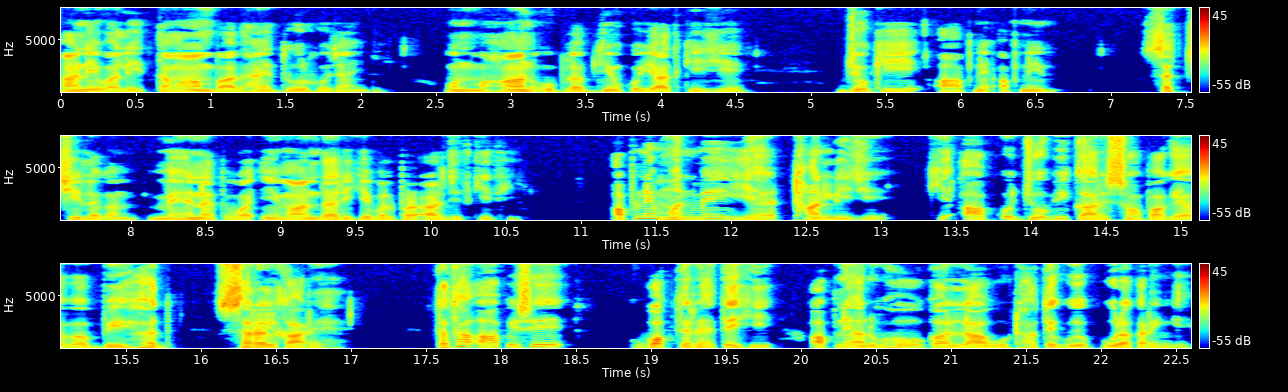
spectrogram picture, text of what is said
आने वाली तमाम बाधाएँ दूर हो जाएँगी। उन महान उपलब्धियों को याद कीजिए, जो कि आपने अपनी सच्ची लगन, मेहनत व ईमानदारी के बल पर अर्जित की थी। अपने मन में यह ठान लीजिए कि आपको जो भी कार्य सौंपा गया वह बेहद सरल कार्य है। तथा आप इसे वक्त रहते ही अपने अनुभवों का लाभ उठाते हुए पूरा करेंगे।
